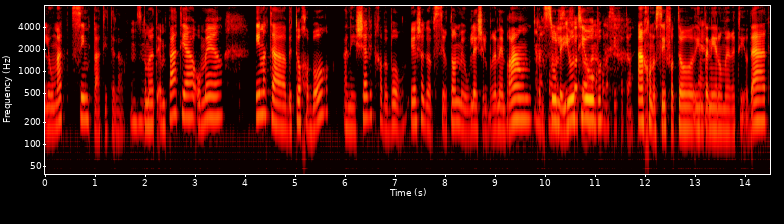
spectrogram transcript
לעומת סימפתית אליו. Mm-hmm. זאת אומרת, אמפתיה אומר, אם אתה בתוך הבור, אני אשב איתך בבור. יש אגב סרטון מעולה של ברנה בראון, כנסו ליוטיוב. אותו, אנחנו נוסיף אותו. אנחנו נוסיף אותו, כן. אם דניאל אומרת, היא יודעת,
